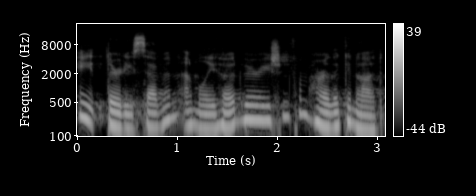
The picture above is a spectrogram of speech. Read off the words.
837, Emily Hood, variation from Harlequinade.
